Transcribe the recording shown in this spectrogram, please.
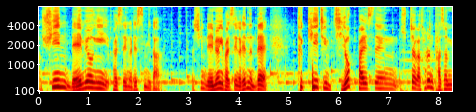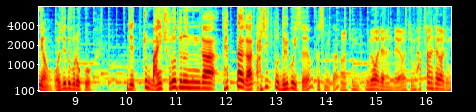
54명이 발생을 했습니다. 54명이 발생을 했는데 특히 지금 지역 발생 숫자가 35명 어제도 그렇고 이제 좀 많이 줄어드는가 했다가 다시 또 늘고 있어요. 어떻습니까? 아, 좀 우려가 되는데요. 지금 확산세가 좀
